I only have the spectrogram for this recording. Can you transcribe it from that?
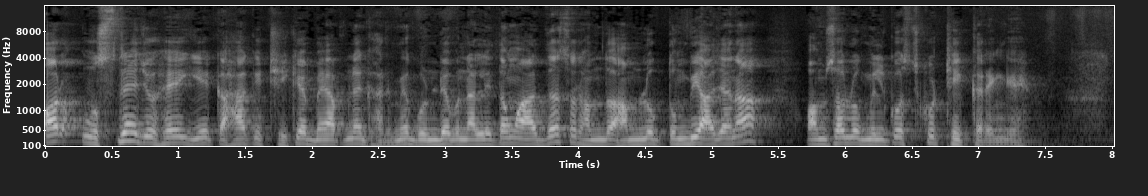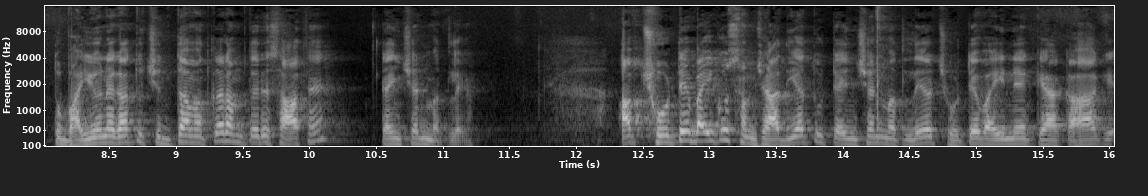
और उसने जो है ये कहा कि, ठीक है, मैं अपने घर में गुंडे बना लेता हूँ आज दस, और हम हम लोग, तुम भी आ जाना, और हम सब लोग मिलकर उसको ठीक करेंगे। तो भाइयों ने कहा, तू चिंता मत कर, हम तेरे साथ हैं, टेंशन मत ले। अब छोटे भाई को समझा दिया, तू टेंशन मत ले। और छोटे भाई ने क्या कहा कि,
